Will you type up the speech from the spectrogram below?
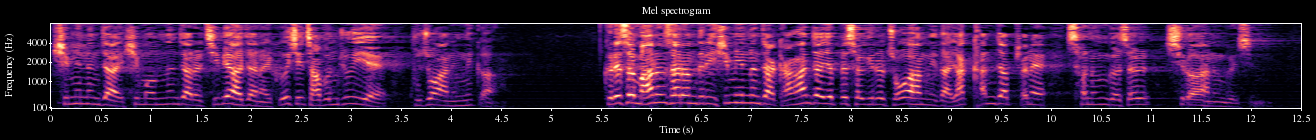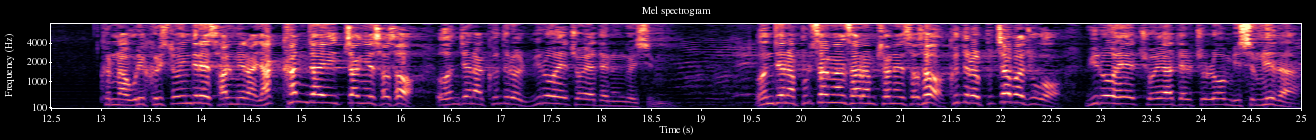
힘 있는 자, 힘 없는 자를 지배하잖아요. 그것이 자본주의의 구조 아닙니까? 그래서 많은 사람들이 힘 있는 자, 강한 자 옆에 서기를 좋아합니다. 약한 자 편에 서는 것을 싫어하는 것입니다. 그러나 우리 그리스도인들의 삶이라 약한 자의 입장에 서서 언제나 그들을 위로해 줘야 되는 것입니다. 언제나 불쌍한 사람 편에 서서 그들을 붙잡아주고 위로해 줘야 될 줄로 믿습니다.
